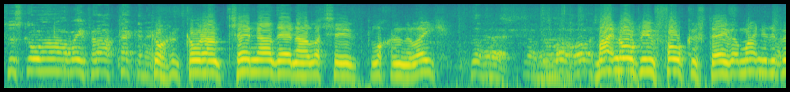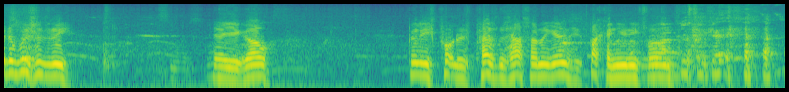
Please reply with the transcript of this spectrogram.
Just going on our way for our picnic. Go, go around, turn down there now. Let's see, looking in the lake. Look at that. Might not be in focus, Dave. It might need a bit of wizardry. There you go. Billy's putting his president's hat on again. He's back in uniform. Just in case.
